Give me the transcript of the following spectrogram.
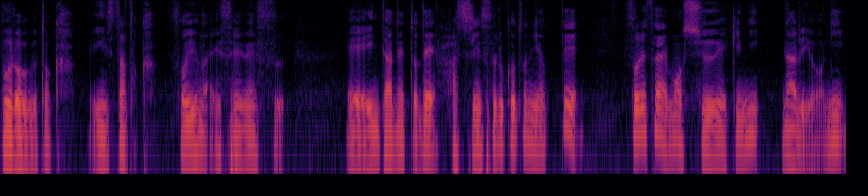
ブログとかインスタとかそういうような SNS、えーインターネットで発信することによってそれさえも収益になるように、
